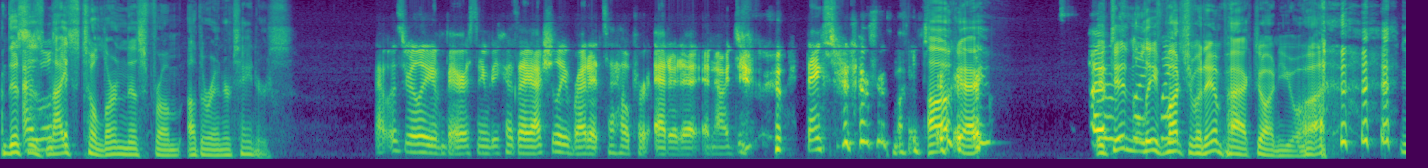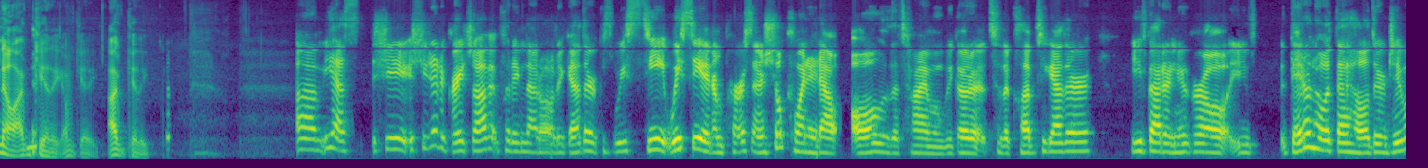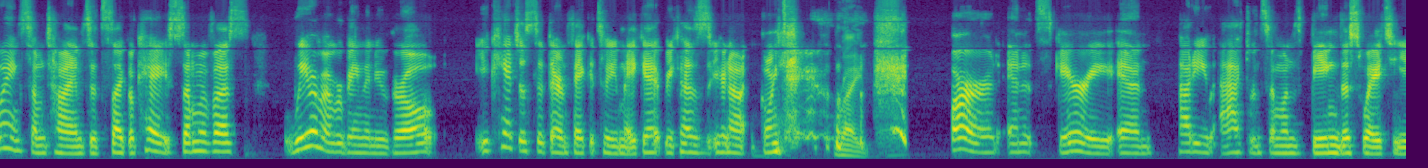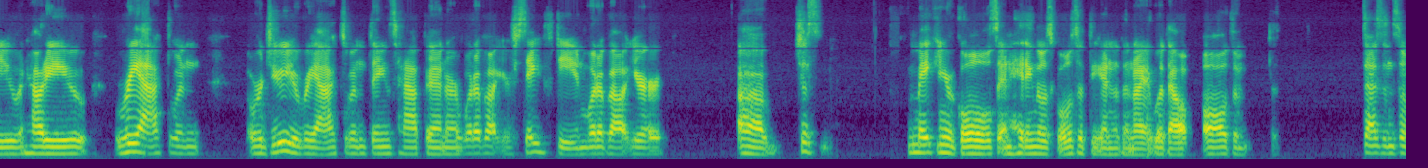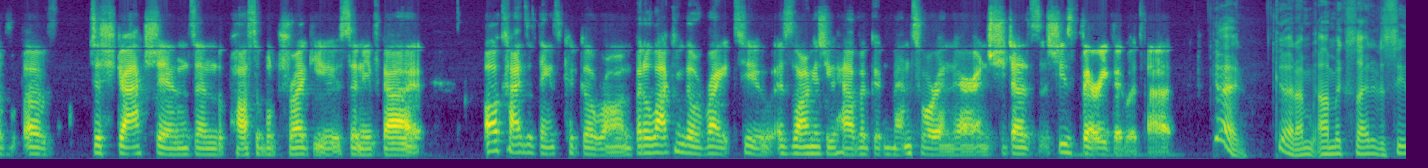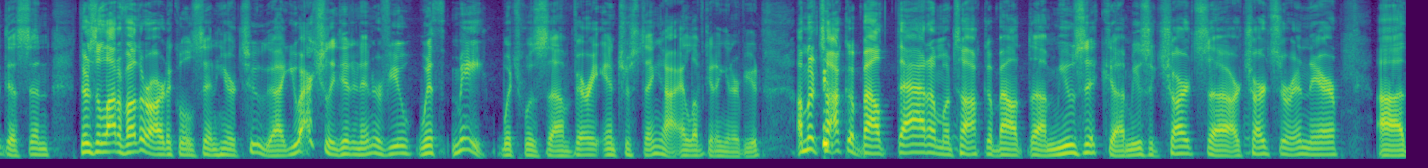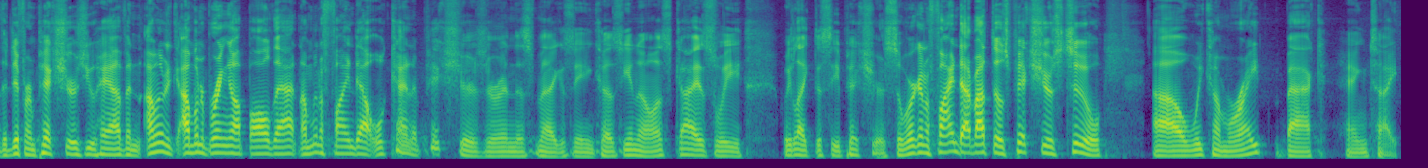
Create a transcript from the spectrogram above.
this I is nice to learn this from other entertainers. That was really embarrassing because I actually read it to help her edit it, and now I do. Thanks for the reminder. Okay. it didn't like, leave much of an impact on you, huh? no, I'm kidding. I'm kidding. I'm kidding. Um, yes, she she did a great job at putting that all together because we see we see it in person, and she'll point it out all of the time when we go to, to the club together. You've got a new girl. You've they don't know what the hell they're doing. Sometimes it's like, okay, some of us we remember being the new girl. You can't just sit there and fake it till you make it because you're not going to. Right. hard and it's scary. And how do you act when someone's being this way to you? And how do you react when or do you react when things happen? Or what about your safety? And what about your uh, just making your goals and hitting those goals at the end of the night without all the dozens of, of distractions and the possible drug use? And you've got all kinds of things could go wrong but a lot can go right too as long as you have a good mentor in there. And she does she's very good with that. Good Good. I'm I'm excited to see this, and there's a lot of other articles in here too. Uh, you actually did an interview with me, which was uh, very interesting. I, I, love getting interviewed. I'm going to talk about that. I'm going to talk about uh, music, uh, music charts. Uh, our charts are in there. Uh, the different pictures you have, and I'm gonna I'm gonna bring up all that, and I'm gonna find out what kind of pictures are in this magazine, because you know us guys we we like to see pictures, so we're gonna find out about those pictures too. we come right back. Hang tight.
